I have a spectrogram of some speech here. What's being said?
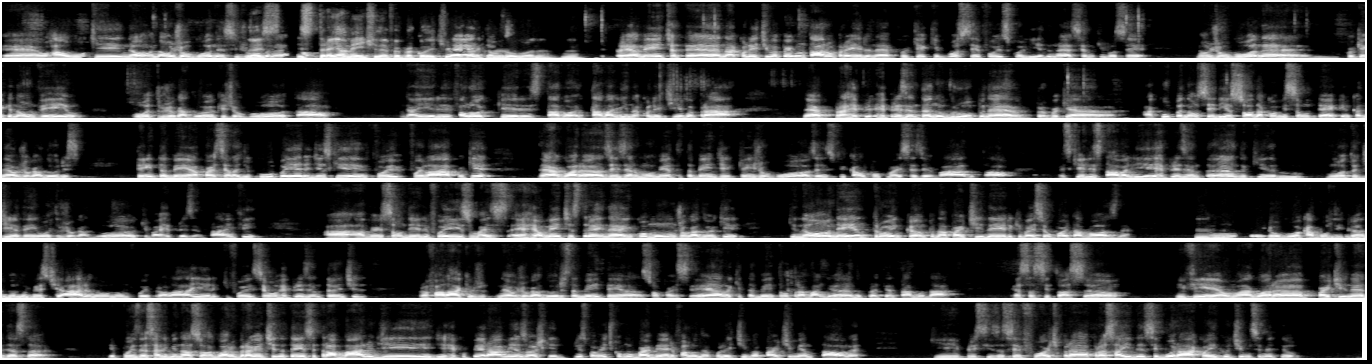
É, o Raul que não, não jogou nesse jogo, é, né? Estranhamente, né? Foi para coletiva, é, o cara então, que não jogou, né? É. Estranhamente, até na coletiva perguntaram para ele, né? Por que, que você foi escolhido, né? Sendo que você não jogou, né? Por que, que não veio outro jogador que jogou tal? Daí ele falou que ele estava, estava ali na coletiva para né, para representando o grupo, né? Porque a, a culpa não seria só da comissão técnica, né? Os jogadores tem também a parcela de culpa, e ele disse que foi, foi lá porque né, agora às vezes era o momento também de quem jogou, às vezes ficar um pouco mais reservado tal, mas que ele estava ali representando, que um outro dia vem outro jogador que vai representar, enfim, a, a versão dele foi isso, mas é realmente estranho, né? É incomum um jogador que, que não nem entrou em campo na partida, é ele que vai ser o porta-voz, né? Uhum. Então, jogou acabou ficando no vestiário, não, não foi para lá, e ele que foi ser o representante para falar que né, os jogadores também têm a sua parcela, que também estão trabalhando para tentar mudar essa situação. Enfim, é uma agora a partir né, dessa depois dessa eliminação, agora o Bragantino tem esse trabalho de, de recuperar mesmo, acho que principalmente como o Barbieri falou na coletiva, a parte mental, né? Que precisa ser forte para sair desse buraco aí que o time se meteu.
